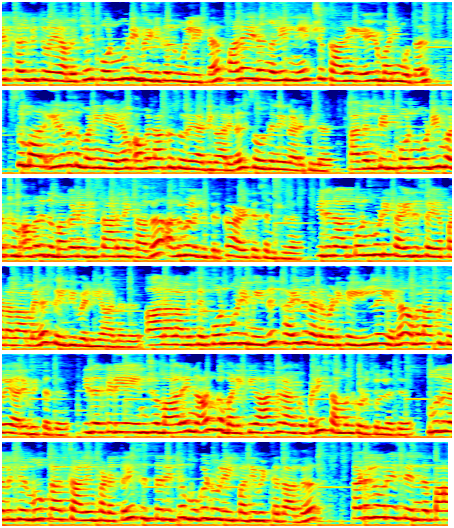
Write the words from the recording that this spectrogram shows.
உயர்கல்வித்துறை அமைச்சர் பொன்முடி வீடுகள் உள்ளிட்ட பல இடங்களில் நேற்று காலை ஏழு மணி முதல் சுமார் இருபது மணி நேரம் அமலாக்கத்துறை அதிகாரிகள் சோதனை நடத்தினர். அதன் பின் பொன்முடி மற்றும் அவரது மகனை விசாரணைக்காக அலுவலகத்திற்கு அழைத்து சென்றனர். இதனால் பொன்முடி கைது செய்யப்படலாம் என செய்தி வெளியானது. ஆனால் அமைச்சர் பொன்முடி மீது கைது நடவடிக்கை இல்லை என அமலாக்கத்துறை அறிவித்தது. இதற்கிடையே இன்று மாலை நான்கு மணிக்கு ஆஜராகும்படி சம்மன் கொடுத்துள்ளது. முதலமைச்சர் மு ஸ்டாலின் படத்தை சித்தரித்து முகநூலில் பதிவிட்டதாக கடலூரை சேர்ந்த பா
